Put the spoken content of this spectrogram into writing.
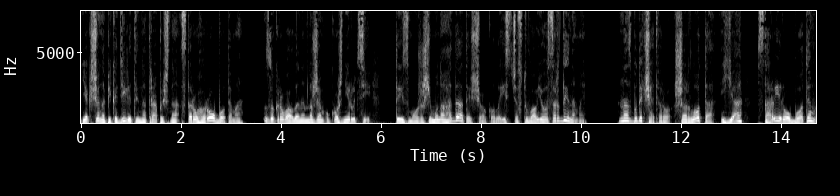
Якщо на Пікаділі ти натрапиш на старого роботема з окровавленим ножем у кожній руці, ти зможеш йому нагадати, що колись частував його сардинами. Нас буде четверо Шарлота, я, старий роботем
